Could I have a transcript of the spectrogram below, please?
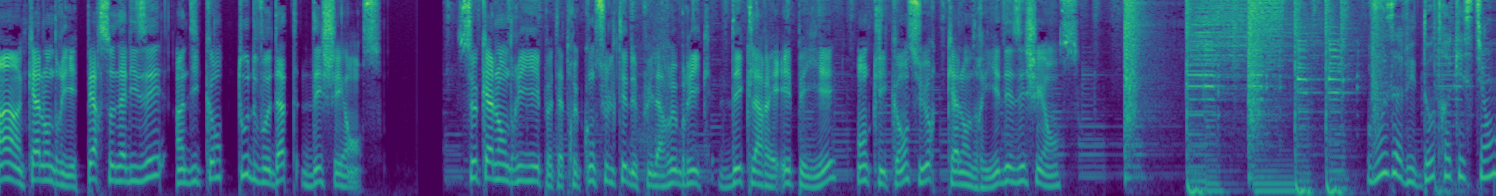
à un calendrier personnalisé indiquant toutes vos dates d'échéance. Ce calendrier peut être consulté depuis la rubrique Déclarer et payer en cliquant sur Calendrier des échéances. Vous avez d'autres questions?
